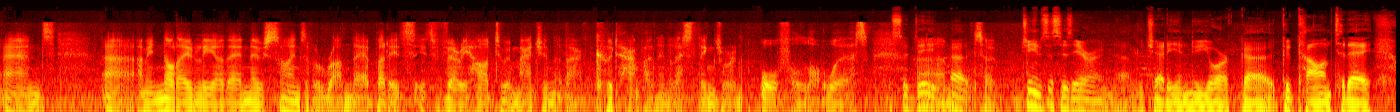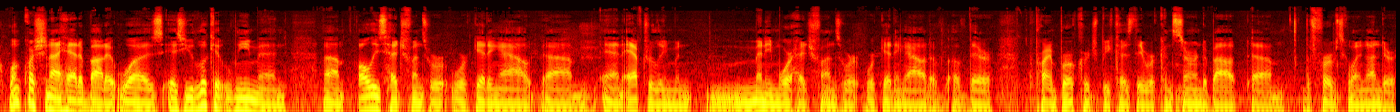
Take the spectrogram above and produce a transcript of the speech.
and uh, I mean, not only are there no signs of a run there, but it's it's very hard to imagine that that could happen unless things were an awful lot worse. So, Dave, um, uh, so James, this is Aaron uh, Lucchetti in New York. Uh, good column today. One question I had about it was, as you look at Lehman. Um, all these hedge funds were, were getting out, um, and after Lehman, many more hedge funds were, were getting out of, of their prime brokerage because they were concerned about um, the firms going under.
